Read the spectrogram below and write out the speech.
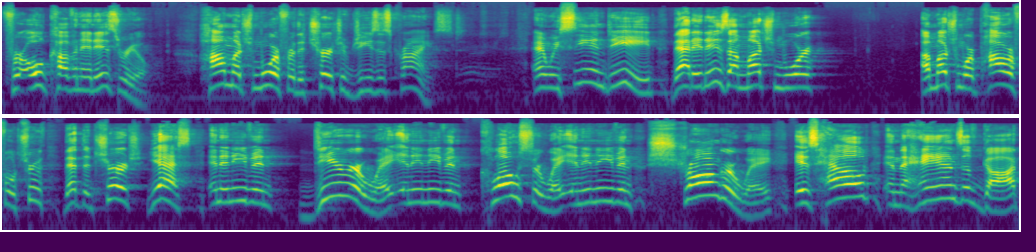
for Old Covenant Israel, how much more for the church of Jesus Christ? And we see indeed that it is a much more a much more powerful truth that the church, yes, in an even dearer way, in an even closer way, in an even stronger way, is held in the hands of God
